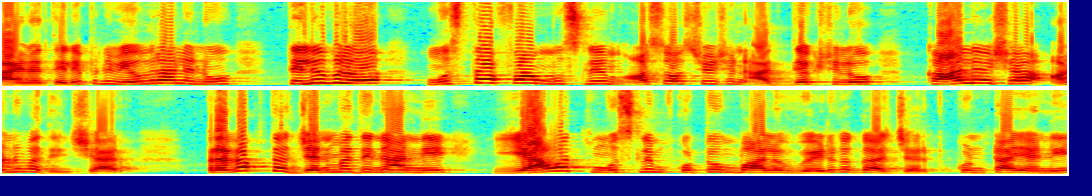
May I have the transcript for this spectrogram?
ఆయన తెలిపిన వివరాలను తెలుగులో ముస్తాఫా ముస్లిం అసోసియేషన్ అధ్యక్షులు కాళేషా అనువదించారు. ప్రవక్త జన్మదినాన్ని యావత్ ముస్లిం కుటుంబాలు వేడుకగా జరుపుకుంటాయని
